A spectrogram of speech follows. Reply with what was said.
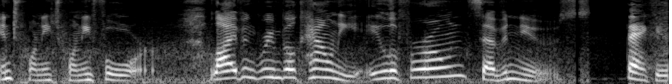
in 2024. Live in Greenville County, Ayla Ferrone, 7 News. Thank you.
